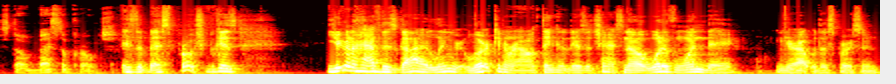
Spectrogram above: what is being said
It's the best approach. is the best approach because you're gonna have this guy linger lurking around thinking that there's a chance. Now, what if one day you're out with this person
